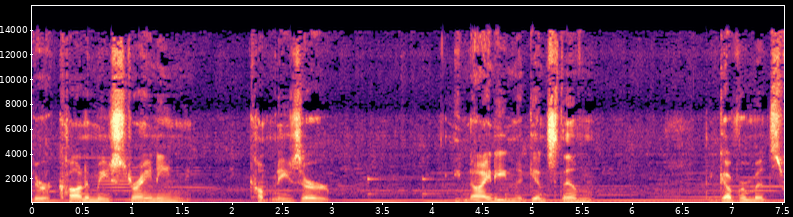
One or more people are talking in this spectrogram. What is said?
Their economy's straining. Companies are uniting against them. The government's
